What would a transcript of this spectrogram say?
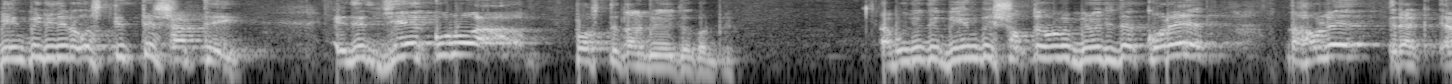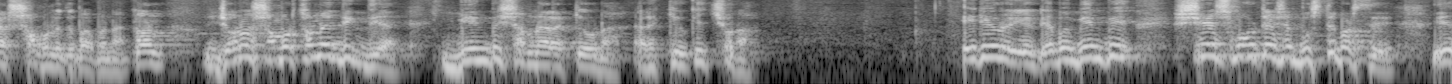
বিএনপি নিজের অস্তিত্বের স্বার্থে এদের যে কোনো প্রশ্নে তার বিরোধিতা করবে। এবং যদি বিএনপি সত্যভাবে বিরোধিতা করে, তাহলে এরা এরা সফল হতে পারবে না। কারণ জনসমর্থনের দিক দিয়ে বিএনপির সামনে এরা কেউ না, এরা কেউ কিচ্ছু না। এটি হলো। এবং বিএনপি শেষ মুহূর্তে এসে বুঝতে পারছে যে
